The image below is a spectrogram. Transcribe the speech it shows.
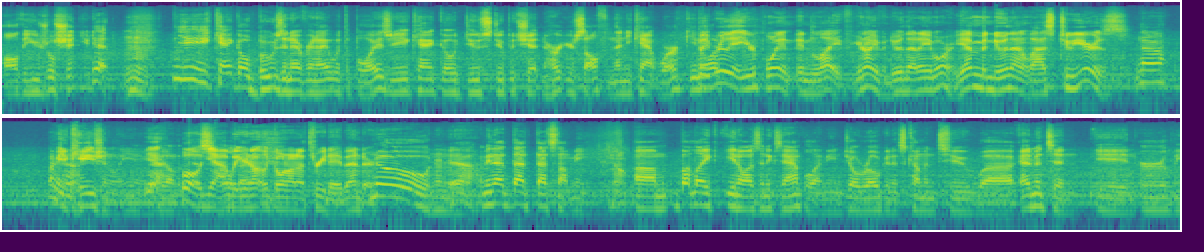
all the usual shit you did Mm-hmm. you, you can't go boozing every night with the boys or you can't go do stupid shit and hurt yourself and then you can't work you know But what? really, at your point in life, you're not even doing that anymore. You haven't been doing that the last two years. No. I mean, Yeah. occasionally. you get Yeah. Well, yeah, but you're not going on a three day bender. No, no, no. Yeah. no. I mean, that, that that's not me. No. Um, but, like, you know, as an example, I mean, Joe Rogan is coming to uh, Edmonton in early,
